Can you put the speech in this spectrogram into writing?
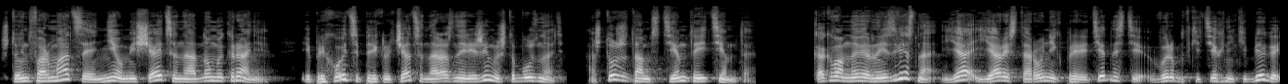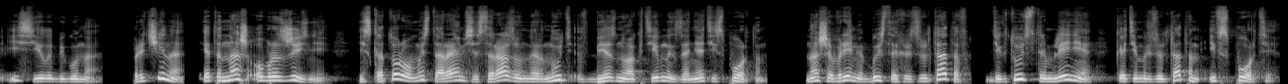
что информация не умещается на одном экране и приходится переключаться на разные режимы, чтобы узнать, а что же там с тем-то и тем-то. Как вам, наверное, известно, я ярый сторонник приоритетности выработки техники бега и силы бегуна. Причина – это наш образ жизни, из которого мы стараемся сразу нырнуть в бездну активных занятий спортом, Наше время быстрых результатов диктует стремление к этим результатам и в спорте,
